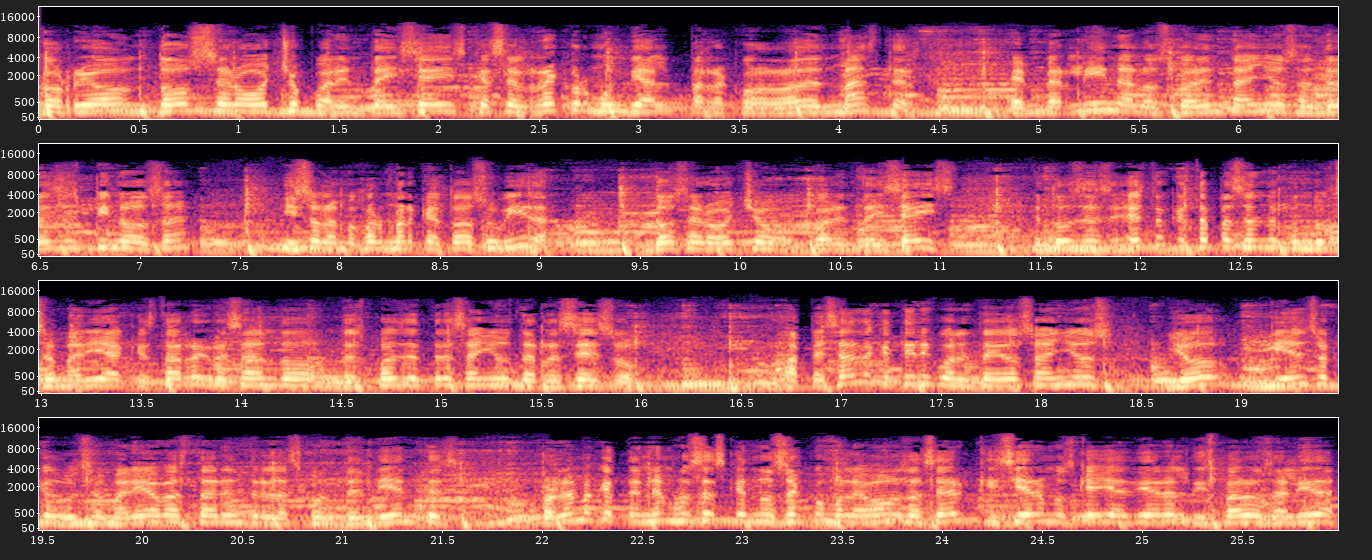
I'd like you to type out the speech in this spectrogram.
corrió 2.08.46, que es el récord mundial para corredores máster. En Berlín a los 40 años Andrés Espinosa hizo la mejor marca de toda su vida, 2.08.46. Entonces, esto que está pasando con Dulce María, que está regresando después de tres años de receso, a pesar de que tiene 42 años, yo pienso que Dulce María va a estar entre las contendientes. El problema que tenemos es que no sé cómo le vamos a hacer. Quisiéramos que ella diera el disparo de salida,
